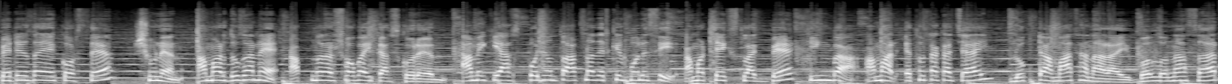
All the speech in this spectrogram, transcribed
পেটের দায়ে করছে। শুনেন, আমার দোকানে আপনারা সবাই কাজ করেন। আমি কি আজ পর্যন্ত আপনাদেরকে বলেছি, আমার ট্যাক্স লাগবে কিংবা আমার এত টাকা চাই? লোকটা মাথা নাড়াই বলল, না, স্যার।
